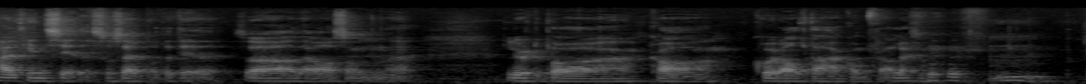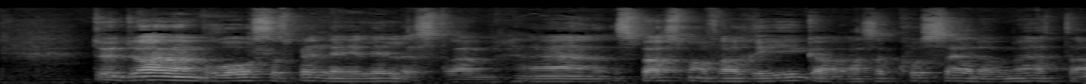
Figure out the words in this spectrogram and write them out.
helt hinsides å se på til tider. Så det var sånn eh, Lurte på hva, hvor alt det her kom fra, liksom. Mm. Du, du har jo en bror som spiller i Lillestrøm. Eh, spørsmål fra Ryger. altså Hvordan er det å møte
